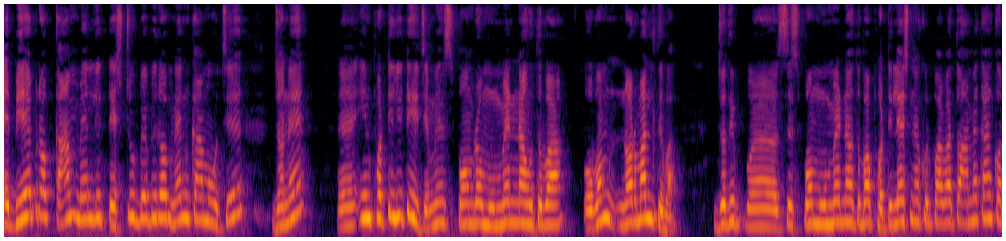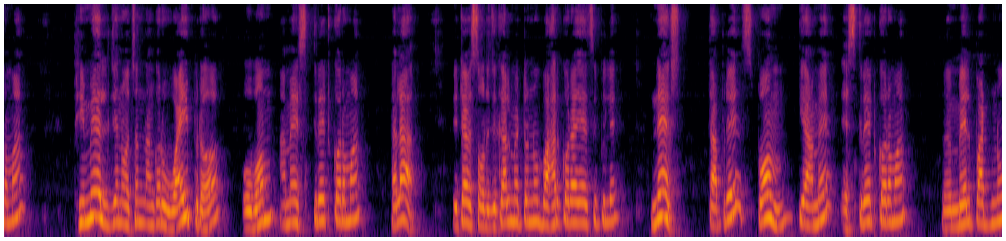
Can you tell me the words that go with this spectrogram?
ଆଇଭିଏଫ୍ର କାମ ମେନଲି ଟେଷ୍ଟ ଟ୍ୟୁବ୍ ବେବିର ମେନ୍ କାମ ହଉଛେ ଜନେ ଇନଫର୍ଟିଲିଟି ହେଇଛେ ମିନ୍ସ ସ୍ପମ୍ର ମୁଭମେଣ୍ଟ ନା ହଉଥିବା ଓଭମ୍ ନର୍ମାଲ ଥିବା যদি সে স্পম ମୁଭମେଣ୍ଟ ହେଉଥିବା ଫର୍ଟିଲାଇଜ୍ ନ କରିପାର୍ବା ତ ଆମେ କାଁ କର୍ମା ଫିମେଲ୍ ଯେନ୍ ଅଛନ୍ ତାଙ୍କର ୱାଇଫ୍ର ଓଭମ୍ ଆମେ ଏକ୍ସକ୍ରେଟ୍ କର୍ମା ହେଲା ଏଇଟା ସର୍ଜିକାଲ୍ ମେଟର୍ନୁ ବାହାର କରାଯାଏସି ପିଲେ ନେକ୍ସଟ ତାପରେ ସ୍ପମ୍ କି ଆମେ ଏକ୍ସକ୍ରେଟ୍ କର୍ମା ମେଲ୍ ପାର୍ଟନୁ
